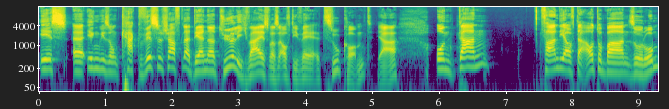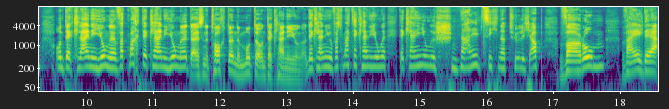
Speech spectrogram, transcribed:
ist äh, irgendwie so ein Kackwissenschaftler, der natürlich weiß, was auf die Welt zukommt, ja. Und dann fahren die auf der Autobahn so rum und der kleine Junge, was macht der kleine Junge? Da ist eine Tochter, eine Mutter und der kleine Junge. Und der kleine Junge, was macht der kleine Junge? Der kleine Junge schnallt sich natürlich ab. Warum? Weil der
